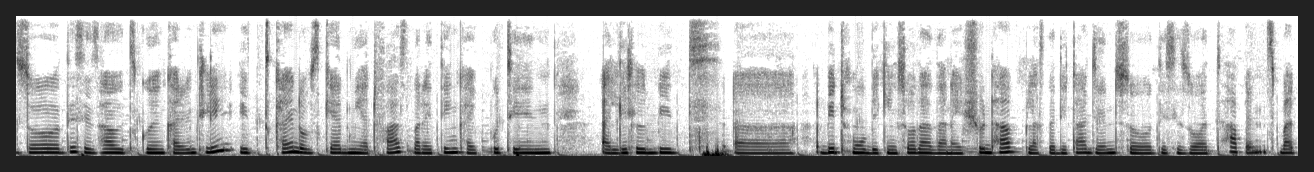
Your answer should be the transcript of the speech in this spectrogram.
So this is how it's going currently. It kind of scared me at first but i think i put in a little bit uh, a bit more baking soda than i should have plus the detergent so this is what happens. But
